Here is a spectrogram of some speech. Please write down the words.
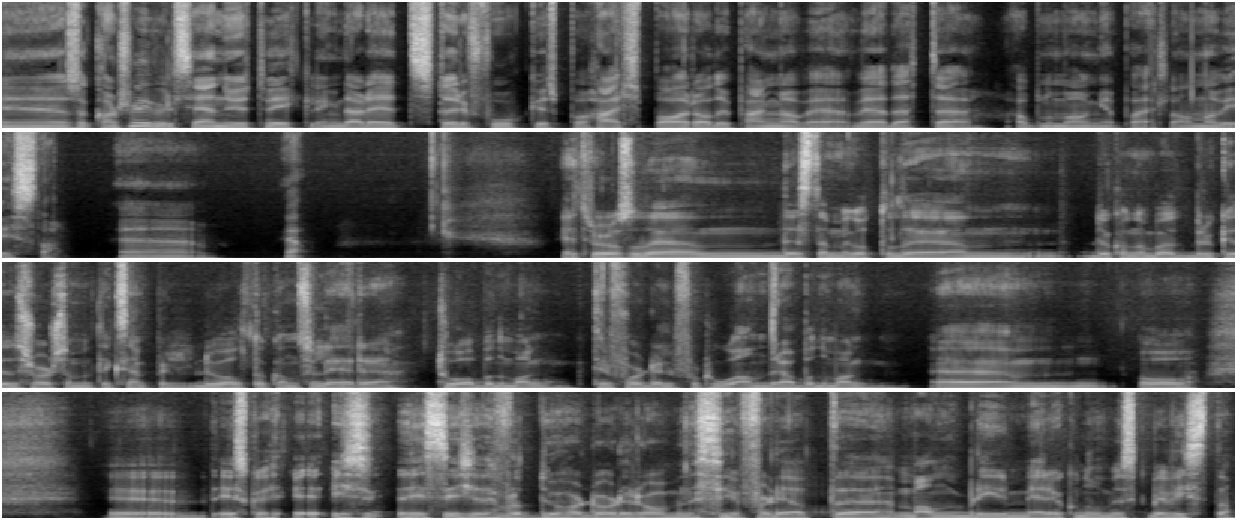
eh, så kanskje vi vil se en utvikling der det er et større fokus på her sparer du penger ved, ved dette abonnementet på et eller annet vis. da. Ja. jeg tror også det, det stemmer godt. og det, Du kan jo bare bruke det sjøl som et eksempel. Du valgte å kansellere to abonnement til fordel for to andre abonnement. Og eh, jeg, skal, jeg, jeg, jeg, sier ikke det for at du har dårlig råd, men jeg sier fordi at uh, man blir mer økonomisk bevisst. da.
